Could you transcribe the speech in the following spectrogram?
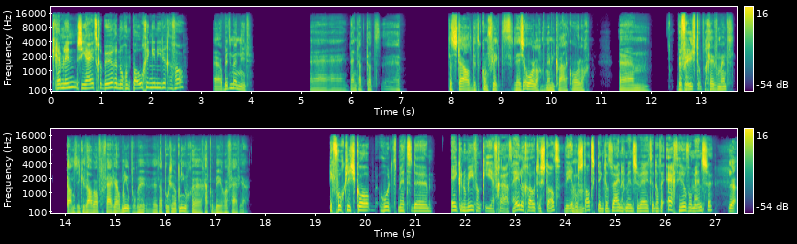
Kremlin? Zie jij het gebeuren? Nog een poging in ieder geval? op dit moment niet. Ik denk dat, dat, dat stel dit conflict, deze oorlog, neem ik kwalijk, oorlog, um, bevriest op een gegeven moment, dan zie ik het wel wel voor vijf jaar opnieuw proberen, dat Poetin opnieuw uh, gaat proberen voor vijf jaar. Ik vroeg Klitschko hoe het met de economie van Kiev gaat. Hele grote stad, wereldstad. Mm -hmm. Ik denk dat weinig mensen weten dat er echt heel veel mensen ja.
